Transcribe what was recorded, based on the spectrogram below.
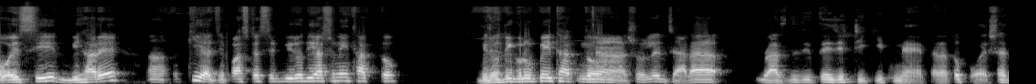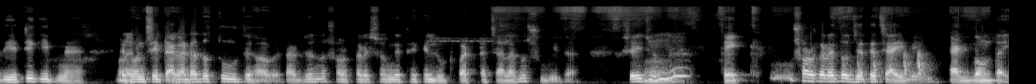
ওইসি বিহারে কি আছে? পাঁচটা সিট বিরোধী আসনেই থাকতো। বিরোধী গ্রুপেই থাকতো। না আসলে যারা রাজনীতিতে যে টিকিট নেয় তারা তো পয়সা দিয়ে টিকিট নেয়। এখন সেই টাকাটা তো তুলতে হবে। তার জন্য সরকারের সঙ্গে থেকে লুটপাটটা চালানো সুবিধা। সেই জন্য ফেক সরকারে তো যেতে চাইবেই। একদম তাই।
